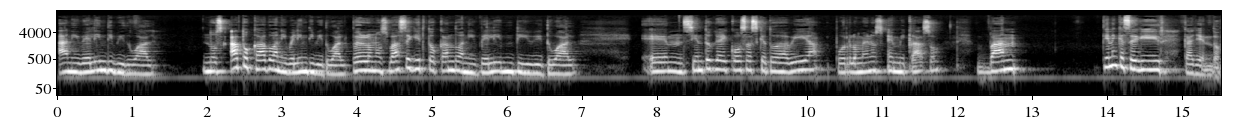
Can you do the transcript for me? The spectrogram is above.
a nivel individual. Nos ha tocado a nivel individual, pero nos va a seguir tocando a nivel individual. Em, siento que hay cosas que todavía, por lo menos en mi caso, van, tienen que seguir cayendo,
